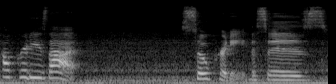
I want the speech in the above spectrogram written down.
How pretty is that? So pretty. This is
